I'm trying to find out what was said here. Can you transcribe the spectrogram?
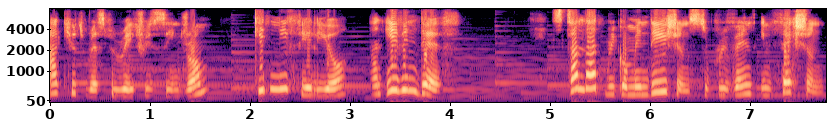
acute respiratory syndrome, kidney failure, and even death. Standard recommendations to prevent infection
